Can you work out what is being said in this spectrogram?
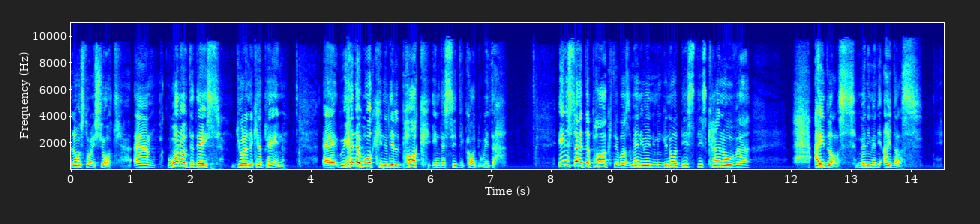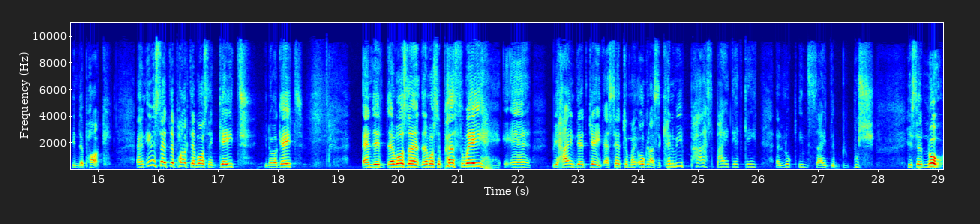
long story short, um, one of the days during the campaign, uh, we had a walk in a little park in the city called Ouidah. Inside the park, there was many, many, you know, this, this kind of uh, idols, many, many idols. in the park. And inside the park, there was a gate. You know a gate? And it, there, was a, there was a pathway uh, behind that gate. I said to my organizer, Can we pass by that gate and look inside the bush? He said, No,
